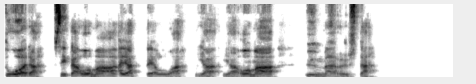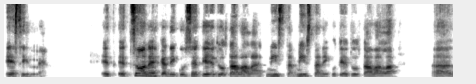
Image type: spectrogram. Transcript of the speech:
tuoda sitä omaa ajattelua ja, ja omaa ymmärrystä esille. Et, et se on ehkä niinku se tietyllä tavalla, että mistä, mistä niinku tietyllä tavalla, ää,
